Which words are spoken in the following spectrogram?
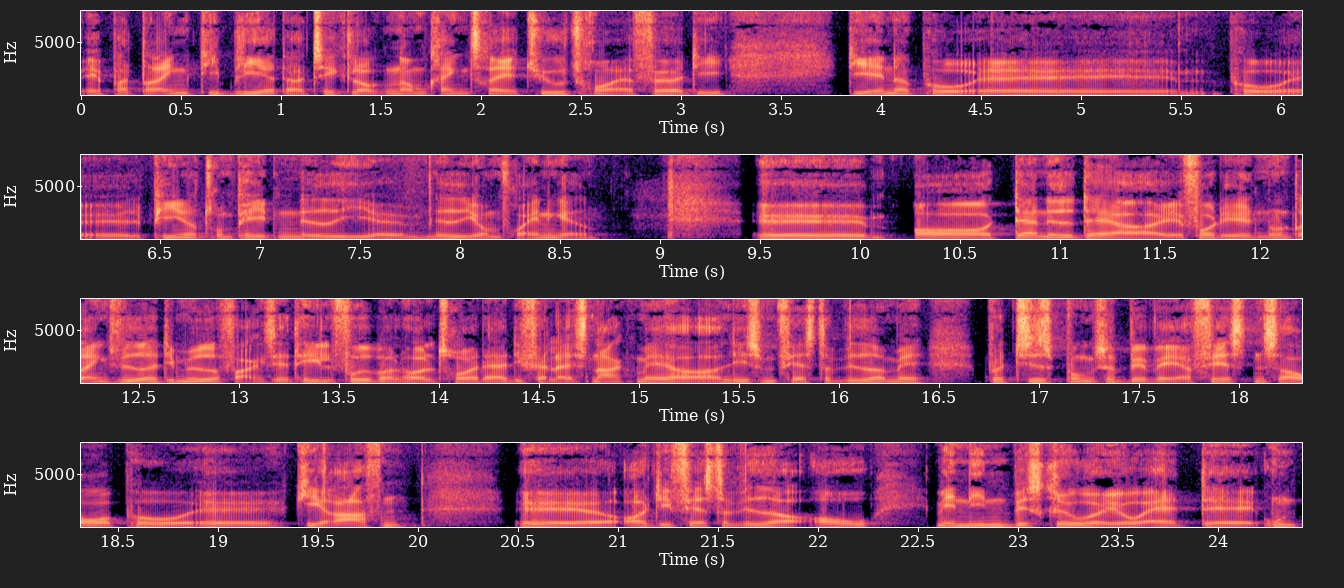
et par drink. De bliver der til klokken omkring 23, tror jeg, før de, de ender på, øh, på øh, pin og trompeten nede i, øh, nede i Omfru Anegade. Øh, og dernede der øh, får de nogle drinks videre. De møder faktisk et helt fodboldhold, tror jeg det er, de falder i snak med og ligesom fester videre med. På et tidspunkt så bevæger festen sig over på øh, giraffen, øh, og de fester videre. Og veninden beskriver jo, at øh, hun,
